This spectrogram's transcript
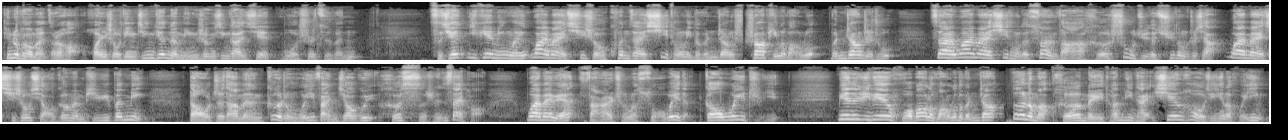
听众朋友们，早上好，欢迎收听今天的《民生新干线》，我是子文。此前，一篇名为《外卖骑手困在系统里》的文章刷屏了网络。文章指出，在外卖系统的算法和数据的驱动之下，外卖骑手小哥们疲于奔命。导致他们各种违反交规和死神赛跑，外卖员反而成了所谓的高危职业。面对这篇火爆了网络的文章，饿了么和美团平台先后进行了回应。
